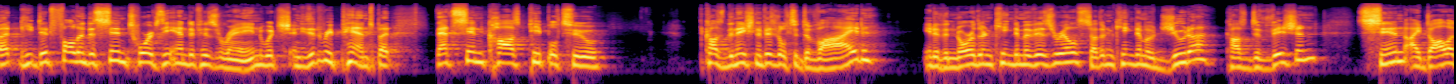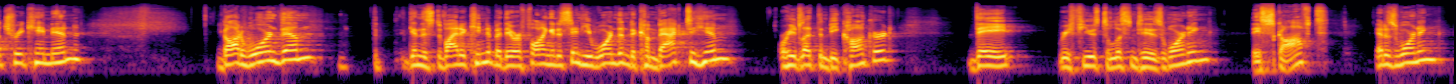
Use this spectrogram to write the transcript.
but he did fall into sin towards the end of his reign, which, and he did repent, but that sin caused people to, caused the nation of Israel to divide into the northern kingdom of Israel, southern kingdom of Judah, caused division. Sin, idolatry came in. God warned them, again, this divided kingdom, but they were falling into sin. He warned them to come back to him or he'd let them be conquered. They refused to listen to his warning. They scoffed at his warning.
